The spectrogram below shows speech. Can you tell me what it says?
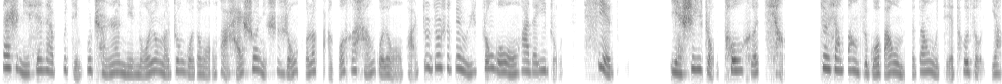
但是你现在不仅不承认你挪用了中国的文化，还说你是融合了法国和韩国的文化，这就是对于中国文化的一种亵渎。也是一种偷和抢，就像棒子国把我们的端午节偷走一样。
